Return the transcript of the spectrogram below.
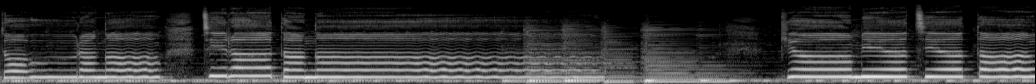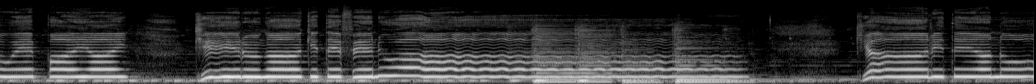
tauranga tiratanga. Kia mea tia tau e pai ai Ki runga ki te whenua. Kia rite anō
